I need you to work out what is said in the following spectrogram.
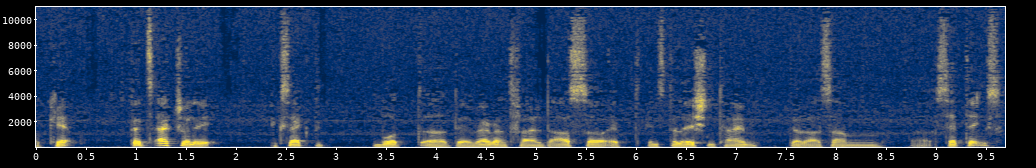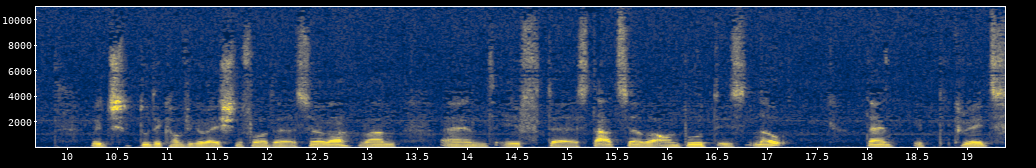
Okay. That's actually exactly what uh, the Vagrant file does. So at installation time there are some uh, settings which do the configuration for the server run. And if the start server on boot is no then it creates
